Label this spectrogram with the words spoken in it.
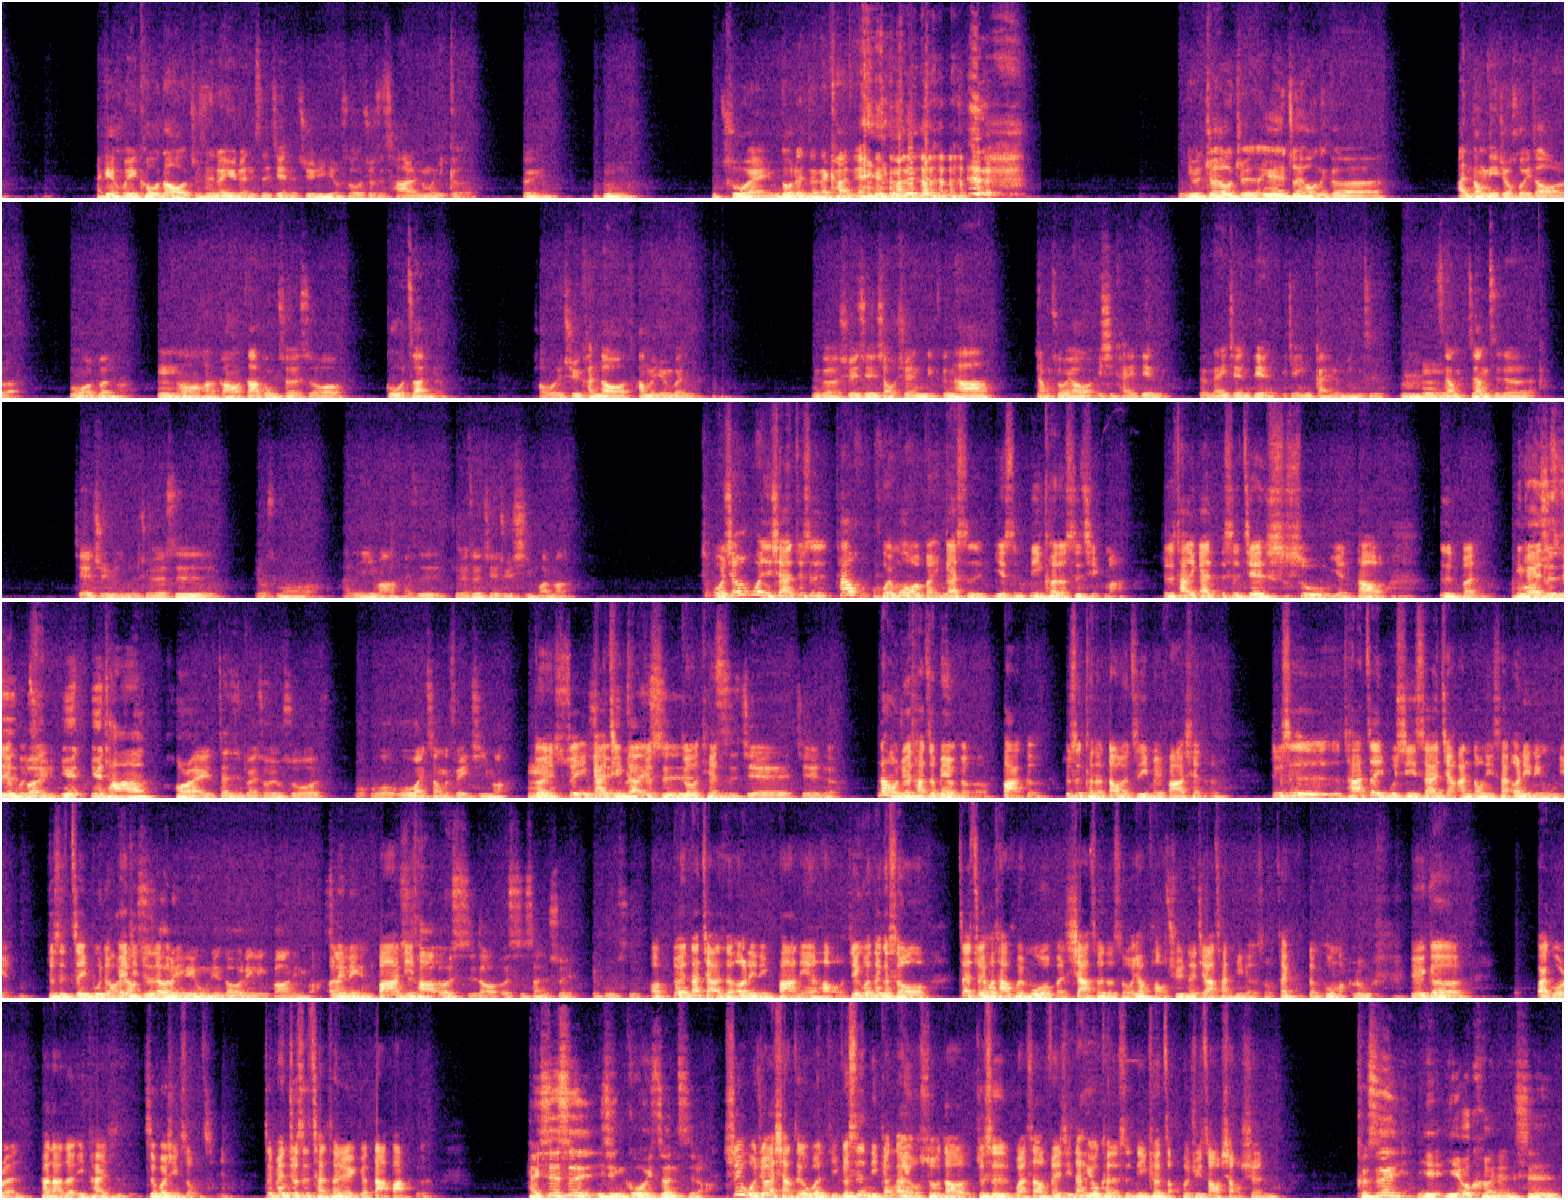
还可以回扣到就是人与人之间的距离，有时候就是差了那么一格。对，嗯，不错哎，你们都有认真在看哎。你们最后觉得，因为最后那个安东尼就回到了墨尔本嘛，嗯。然，后他刚好搭公车的时候过站了，跑回去看到他们原本那个学姐小轩跟他讲说要一起开店的那一间店已经改了名字，嗯，嗯。这样这样子的结局，你们觉得是有什么含义吗？还是觉得这个结局喜欢吗？我先问一下，就是他回墨尔本应该是也是立刻的事情嘛？就是他应该是结束演到日本，应该是日本去，因为因为他后来在日本的时候有说，我我我晚上的飞机嘛，嗯对，所以应该所以基本上就是隔天。直接接的。那我觉得他这边有个 bug，就是可能导演自己没发现的，就是他这一部戏是在讲安东尼在二零零五年，就是这一部的背景就是二零零五年到二零零八年吧，二零零八年是他二十到二十三岁的故事。哦，对，那假设二零零八年好，结果那个时候在最后他回墨尔本下车的时候，要跑去那家餐厅的时候，在等过马路，有一个外国人，他拿着一台智慧型手机，这边就是产生了一个大 bug。还是是已经过一阵子了。所以我就在想这个问题。可是你刚刚有说到，就是晚上飞机，那有可能是立刻找回去找小轩。可是也也有可能是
